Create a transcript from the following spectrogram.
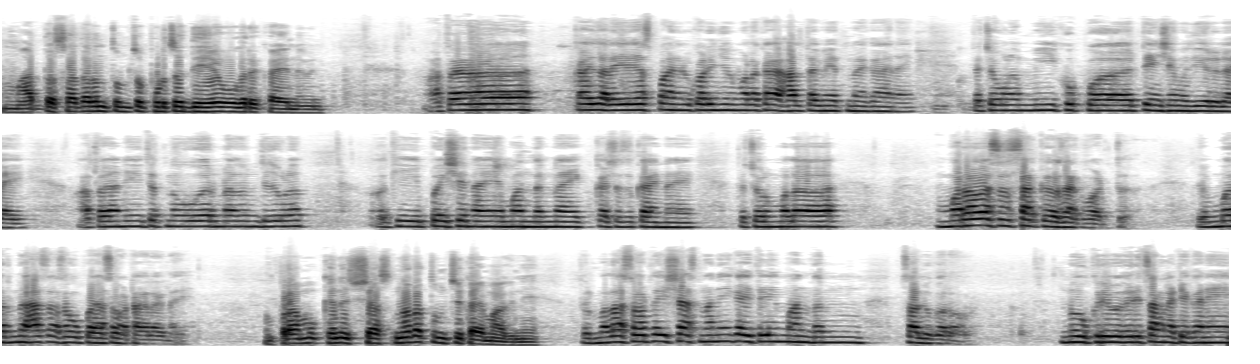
मग आता साधारण तुमचं पुढचं ध्येय वगैरे काय आहे नवीन? आता काय झालं या स्पायनल कॉर्ड इंजिन मला काय हालता येत नाही काय नाही. त्याच्यामुळं मी खूप टेन्शनमध्ये गेलेलो आहे. आता आणि त्यातनं वर ना त्याच्यामुळं की पैसे नाही मानधन नाही कशाचं काय नाही. त्याच्यामुळे मला मरावं असं सारखं सारखं वाटतं. मरणं हाच असा उपाय असं वाटायला लागला आहे प्रामुख्याने शासनाला तुमची काय मागणी आहे? तर मला असं वाटतं की शासनाने काहीतरी मानधन चालू करावं. नोकरी वगैरे चांगल्या ठिकाणी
